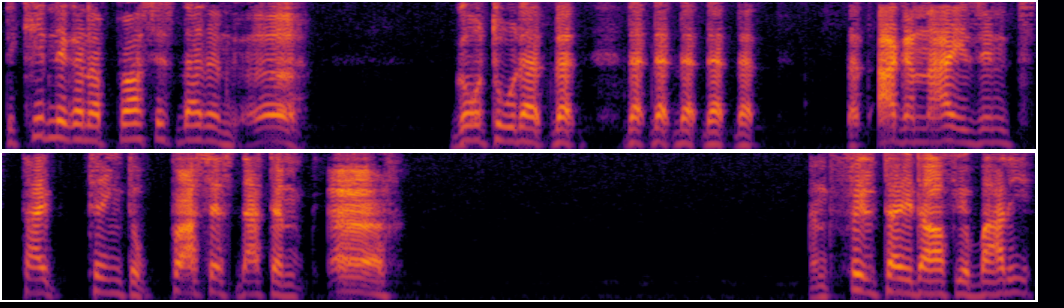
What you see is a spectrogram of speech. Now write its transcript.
The kidney gonna process that and uh, go through that that that that that that that that agonizing type thing to process that and uh, and filter it off your body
